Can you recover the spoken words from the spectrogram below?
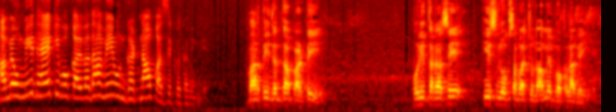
हमें उम्मीद है कि वो कलवदा में उन घटनाओं का ज़िक्र करेंगे। भारतीय जनता पार्टी पूरी तरह से इस लोकसभा चुनाव में बौखला गई है।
